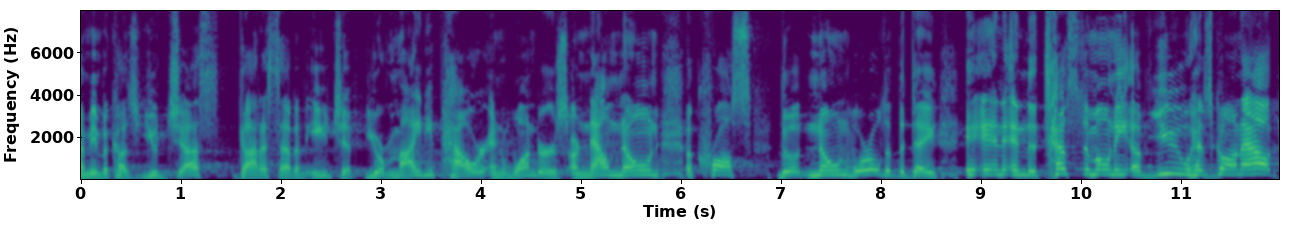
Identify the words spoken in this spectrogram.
I mean, because you just got us out of Egypt. Your mighty power and wonders are now known across the known world of the day. And, and the testimony of you has gone out.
